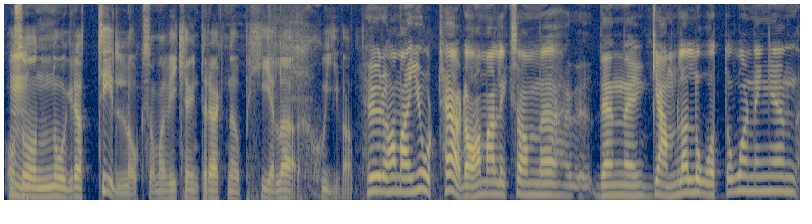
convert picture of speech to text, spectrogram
Och så Mm. några till också, men vi kan ju inte räkna upp hela skivan. Hur har man gjort här då? Har man liksom eh, den gamla låtordningen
